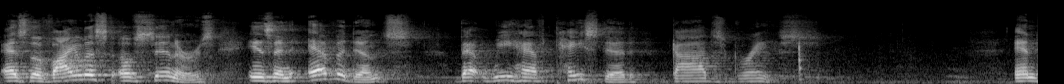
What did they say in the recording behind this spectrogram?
as the vilest of sinners is an evidence that we have tasted God's grace. And,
